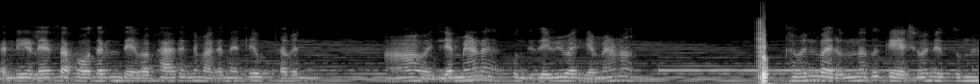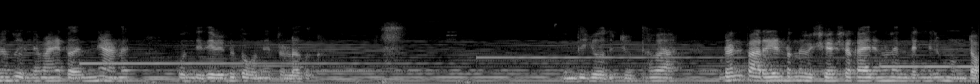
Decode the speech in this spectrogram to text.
തന്റെ ഇളയ സഹോദരൻ ദേവഭാഗന്റെ മകനല്ലേ ഉദ്ധവൻ? ആ വല്യമ്മയാണ്. കുന്തിദേവി വല്യമ്മയാണ്. ഉദ്ധവൻ വരുന്നത് കേശവൻ എത്തുന്നതിന് തുല്യമായിട്ട് തന്നെയാണ് കുന്തിദേവിക്ക് തോന്നിയിട്ടുള്ളത്. കുന്തി ചോദിച്ചു ഉദ്ധവ ഉടൻ പറയേണ്ടുന്ന വിശേഷ കാര്യങ്ങൾ എന്തെങ്കിലും ഉണ്ടോ?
